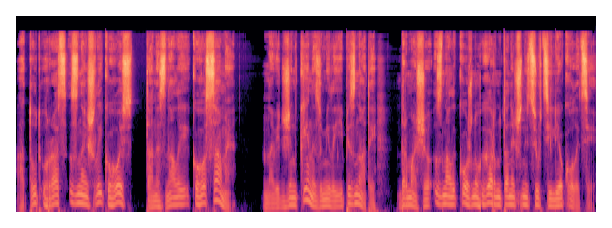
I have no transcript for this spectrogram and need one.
а тут ураз знайшли когось та не знали, кого саме. Навіть жінки не зуміли її пізнати, дарма що знали кожну гарну танечницю в цілій околиці.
